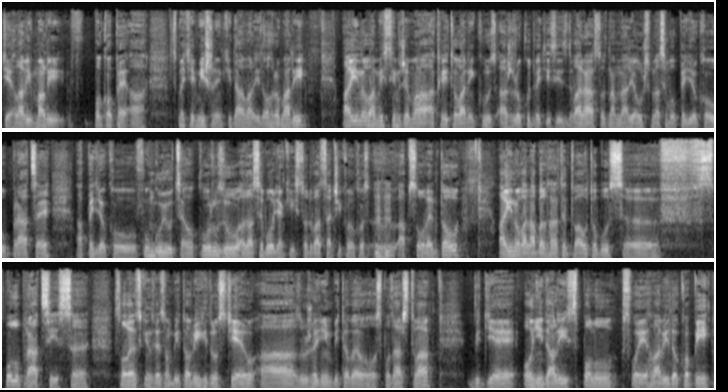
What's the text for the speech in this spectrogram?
tie hlavy mali v pokope a sme tie myšlienky dávali dohromady. A Inova myslím, že má akreditovaný kurz až v roku 2012, to znamená, že už sme za sebou 5 rokov práce a 5 rokov fungujúceho kurzu a za sebou nejakých 120 či koľko mm-hmm. absolventov. A Inova nabehla na tento autobus e, v spolupráci s Slovenským zväzom bytových družstiev a Združením bytového hospodárstva, kde oni dali spolu svoje hlavy dokopy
